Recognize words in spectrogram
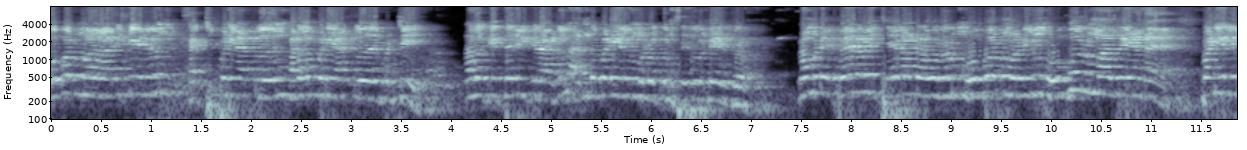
ஒவ்வொரு அறிக்கையிலும் கட்சி பணியாற்றுவதும் கழக ஆற்றுவதை பற்றி நமக்கு தெரிவிக்கிறார்கள். அந்த பணிகளும் முழுக்கும் செய்து கொண்டே இருக்கிறோம். நம்முடைய பேரவை செயலாளர் அவர்களும் ஒவ்வொரு முறையும் ஒவ்வொரு மாதிரியான பணிகளை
